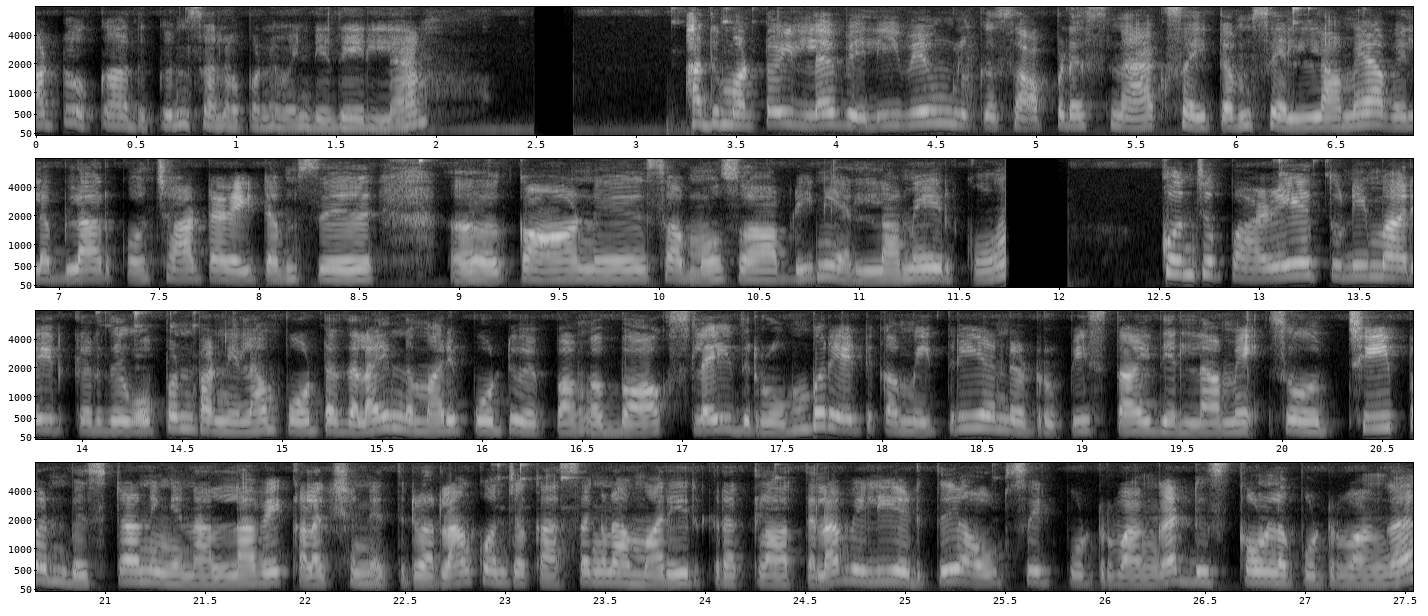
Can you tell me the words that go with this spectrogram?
ஆட்டோவுக்கு அதுக்குன்னு செலவு பண்ண வேண்டியதே இல்லை. அது மட்டும் இல்லை வெளியவே உங்களுக்கு சாப்பிட ஸ்நாக்ஸ் ஐட்டம்ஸ் எல்லாமே அவைலபிளாக இருக்கும். சார்ட்டர் ஐட்டம்ஸு கார்னு சமோசா அப்படின்னு எல்லாமே இருக்கும். கொஞ்சம் பழைய துணி மாதிரி இருக்கிறது ஓப்பன் பண்ணிலாம் போட்டதெல்லாம் இந்த மாதிரி போட்டு வைப்பாங்க. பாக்ஸில் இது ரொம்ப ரேட்டு கம்மி. த்ரீ ஹண்ட்ரட் ருபீஸ் தான் இது எல்லாமே. ஸோ சீப் அண்ட் பெஸ்ட்டாக நீங்கள் நல்லாவே கலெக்ஷன் எடுத்துகிட்டு வரலாம். கொஞ்சம் கசங்கின மாதிரி இருக்கிற கிளாத்தெல்லாம் வெளியே எடுத்து அவுட் சைட் போட்டுருவாங்க டிஸ்கவுண்டில் போட்டுருவாங்க.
